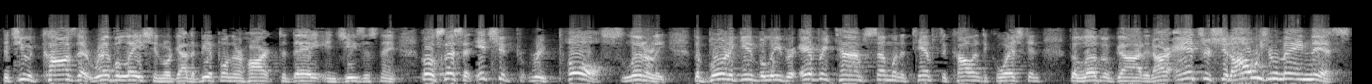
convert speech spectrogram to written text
that you would cause that revelation, Lord God, to be upon their heart today in Jesus' name. Folks, listen, it should repulse, literally, the born again again believer every time someone attempts to call into question the love of God. And our answer should always remain this.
